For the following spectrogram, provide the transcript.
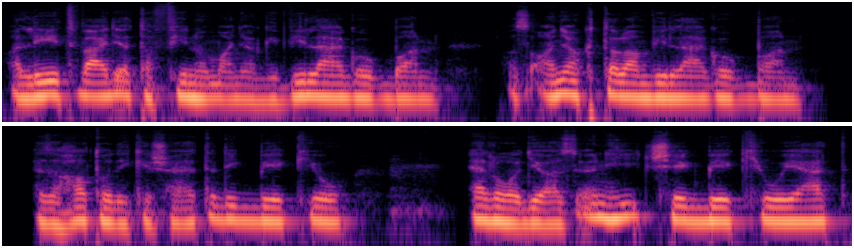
A létvágyat a finom anyagi világokban, az anyagtalan világokban, ez a hatodik és a hetedik békjó, eloldja az önhítség békjóját,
